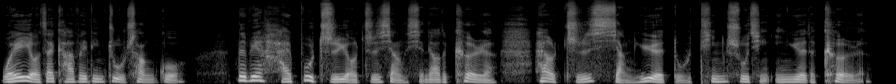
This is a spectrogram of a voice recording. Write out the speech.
我也有在咖啡厅驻唱过，那边还不只有只想闲聊的客人，还有只想阅读、听抒情音乐的客人。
